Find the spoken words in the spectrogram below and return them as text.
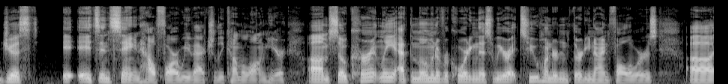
just it, it's insane how far we've actually come along here. Um, so currently, at the moment of recording this, we are at 239 followers. Uh,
